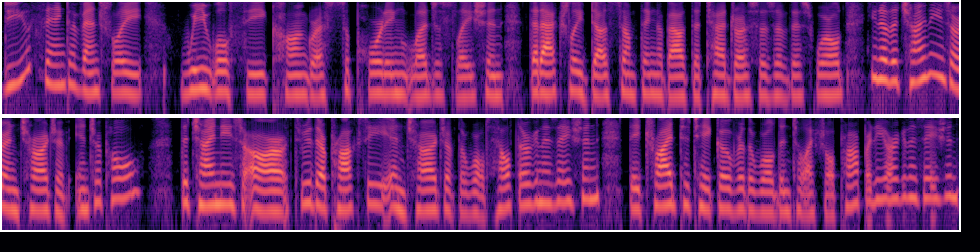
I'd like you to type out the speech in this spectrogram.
Do you think eventually we will see Congress supporting legislation that actually does something about the Tedroses of this world? You know, the Chinese are in charge of Interpol. The Chinese are, through their proxy, in charge of the World Health Organization. They tried to take over the World Intellectual Property Organization.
